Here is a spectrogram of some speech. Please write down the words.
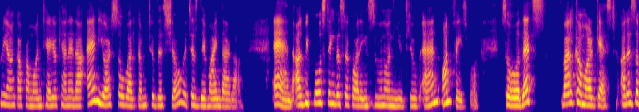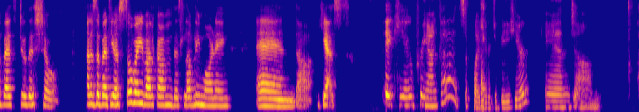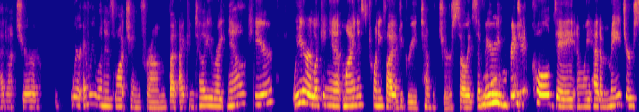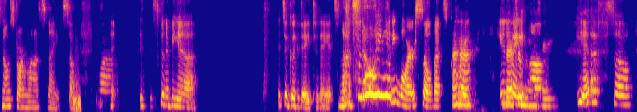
Priyanka from Ontario, Canada, and you're so welcome to this show, which is Divine Dialogue. And I'll be posting this recording soon on YouTube and on Facebook. So let's welcome our guest, Elizabeth, to this show. Elizabeth, you're so very welcome this lovely morning. And uh, yes. Thank you, Priyanka. It's a pleasure to be here. And um, I'm not sure where everyone is watching from, but I can tell you right now here, we are looking at minus 25 degree temperature. So it's a very Ooh. frigid, cold day, and we had a major snowstorm last night. So Wow. it's going to be a it's a good day today. It's not snowing anymore, so that's great. Uh-huh. That's Anyway, um, yeah, so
